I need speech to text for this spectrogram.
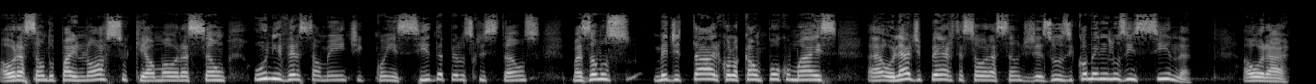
a oração do Pai Nosso, que é uma oração universalmente conhecida pelos cristãos, mas vamos meditar, colocar um pouco mais, uh, olhar de perto essa oração de Jesus e como ele nos ensina a orar.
